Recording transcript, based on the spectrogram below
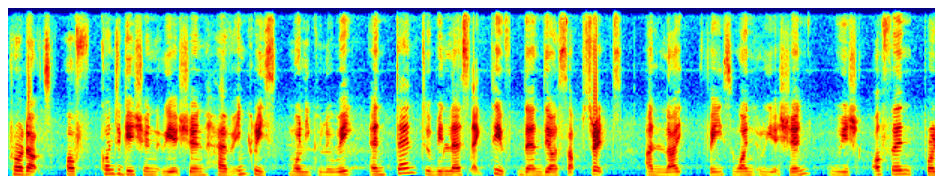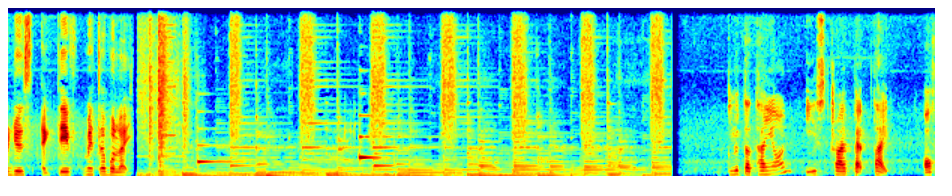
Products of conjugation reaction have increased molecular weight and tend to be less active than their substrates, unlike phase 1 reaction, which often produce active metabolites. Glutathione is tripeptide of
